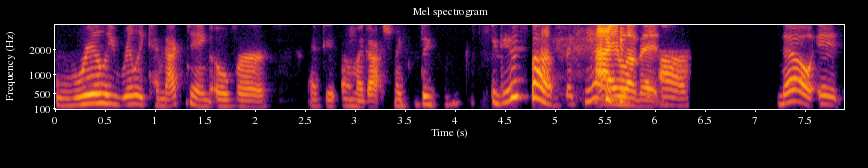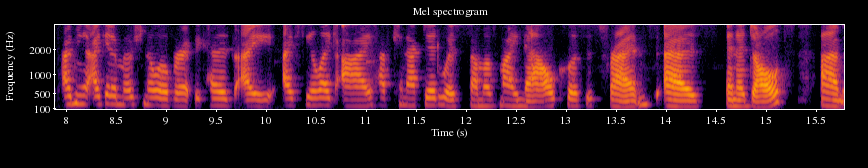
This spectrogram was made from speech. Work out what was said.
really really connecting over oh my gosh my the, the goosebumps i can't i love it um, no it i mean i get emotional over it because i i feel like i have connected with some of my now closest friends as an adult um,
